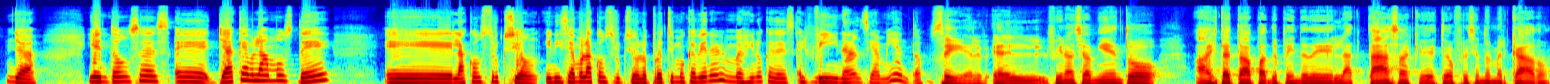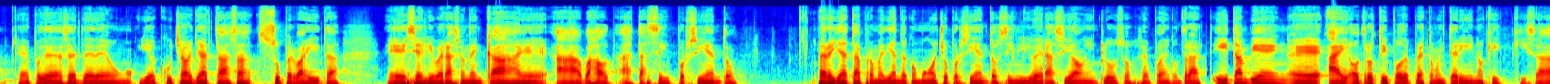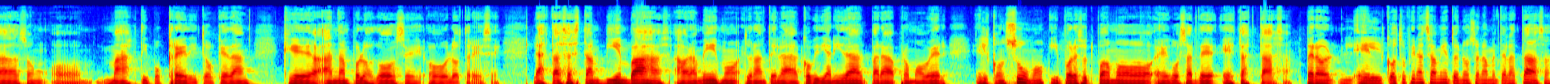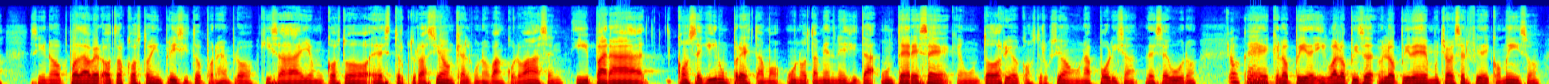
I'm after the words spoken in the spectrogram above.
Ya. Y entonces, eh, ya que hablamos de eh, la construcción, iniciamos la construcción. Lo próximo que viene, me imagino que es el financiamiento. Sí, el, financiamiento a esta etapa depende de la tasa que esté ofreciendo el mercado, que podría ser desde un, yo he escuchado ya tasas súper bajitas, eh, si hay liberación de encaje ha bajado hasta 6% pero ya está promediando como un 8%, sin liberación incluso se puede encontrar. Y también eh, hay otro tipo de préstamo interino que quizás son más tipo crédito que dan, que andan por los 12 o los 13. Las tasas están bien bajas ahora mismo durante la covidianidad para promover el consumo y por eso podemos eh, gozar de estas tasas. Pero el costo de financiamiento no solamente la tasa, sino puede haber otros costos implícitos, por ejemplo, quizás hay un costo de estructuración que algunos bancos lo hacen y para conseguir conseguir un préstamo, uno también necesita un TRC, que es un todo río de construcción, una póliza de seguro, eh, que lo pide. Igual lo pide, lo pide muchas veces el fideicomiso.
